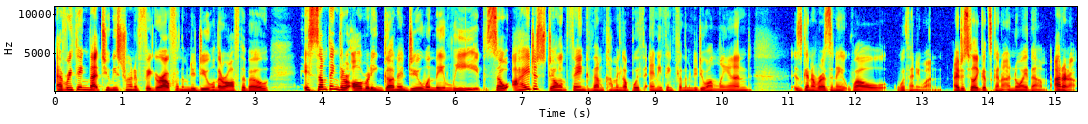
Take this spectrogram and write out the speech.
everything that Tumi's trying to figure out for them to do when they're off the boat is something they're already gonna do when they leave. So I just don't think them coming up with anything for them to do on land is gonna resonate well with anyone. I just feel like it's gonna annoy them. I don't know.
